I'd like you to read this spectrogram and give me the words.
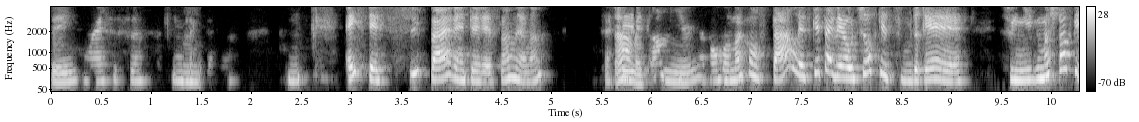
Oui, c'est ça. Mm. Exactement. Mm. Hey, c'était super intéressant, vraiment. Ça ah, mais tant mieux. un bon moment qu'on se parle. Est-ce que tu avais autre chose que tu voudrais euh, souligner? Moi, je pense que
